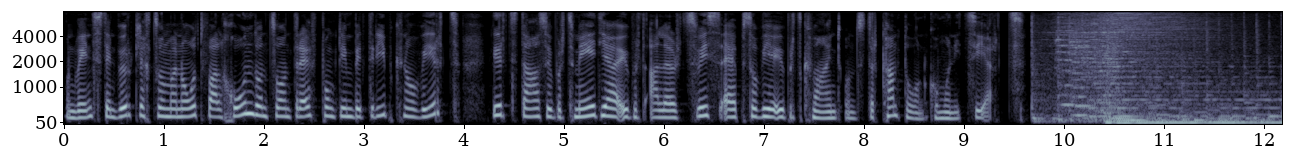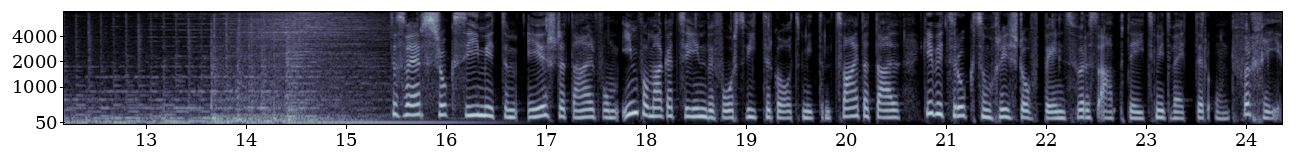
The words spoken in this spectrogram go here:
Und wenn es dann wirklich zu einem Notfall kommt und so ein Treffpunkt in Betrieb genommen wird, wird das über die Medien, über die Alert Swiss App sowie über die Gemeinde und der Kanton kommuniziert. Das wäre es schon mit dem ersten Teil vom Infomagazin. Bevor es weitergeht mit dem zweiten Teil, gebe ich zurück zum Christoph Benz für ein Update mit Wetter und Verkehr.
